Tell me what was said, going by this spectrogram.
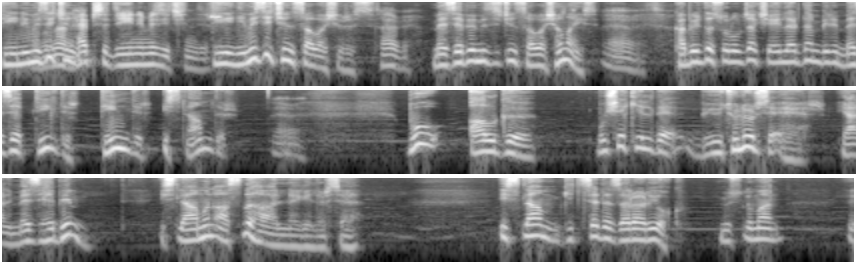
Dinimiz Bunların için hepsi dinimiz içindir. dinimiz için savaşırız. Tabii. Mezhebimiz için savaşamayız. Evet. Kabirde sorulacak şeylerden biri mezhep değildir. Dindir, İslam'dır. Evet. Bu algı bu şekilde büyütülürse eğer yani mezhebim İslam'ın aslı haline gelirse İslam gitse de zararı yok. Müslüman e,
